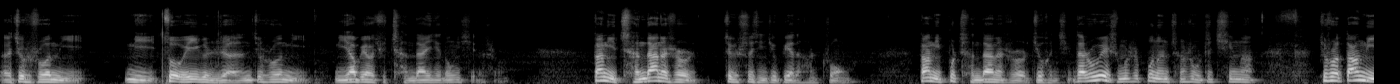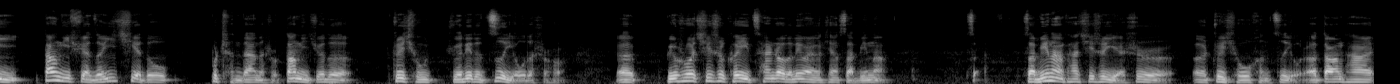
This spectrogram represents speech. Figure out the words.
呃，就是说你，你作为一个人，就是说你，你要不要去承担一些东西的时候，当你承担的时候，这个事情就变得很重；当你不承担的时候就很轻。但是为什么是不能承受之轻呢？就说当你，当你选择一切都不承担的时候，当你觉得追求绝对的自由的时候，呃，比如说，其实可以参照的另外一个像萨宾娜，萨宾娜她其实也是。呃，追求很自由，然后当他，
